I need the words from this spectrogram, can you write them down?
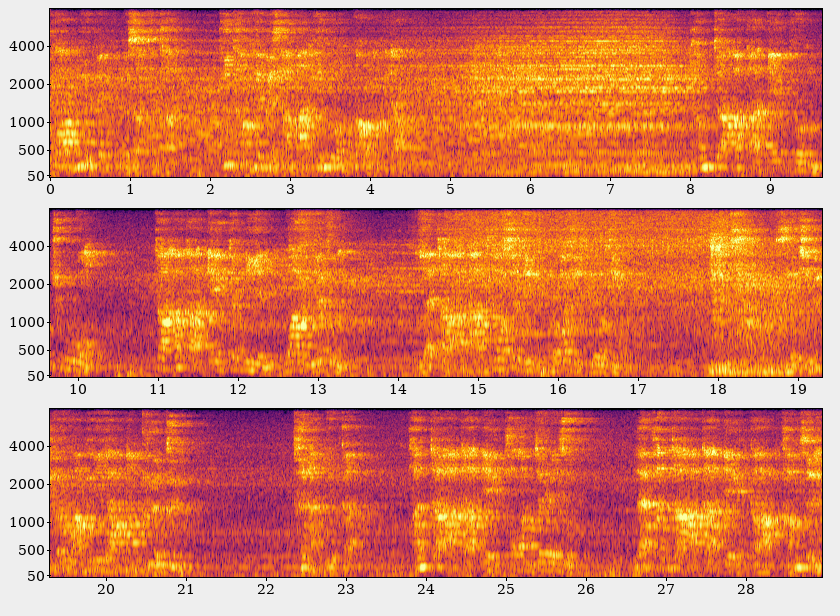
ความมืดเป็นอุปสรรคสำคัญที่ทำให้ไม่สามารถทิ้งลงเป้าหมายได้ ทั้งจ่าอากาศเอกพรมชูวงจ่าอากาศเอกจำเนียนวารุยกุลและจ่าอากาศโทสดิตโรจิตโยธินเสียชีวิตระหว่างพยายามนำเครื่องขึ้นขณะเดียวกันพันจ่าอากาศเอกพรเจริญสุข และพันจ่าอากาศเอกกาบขำสิริ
